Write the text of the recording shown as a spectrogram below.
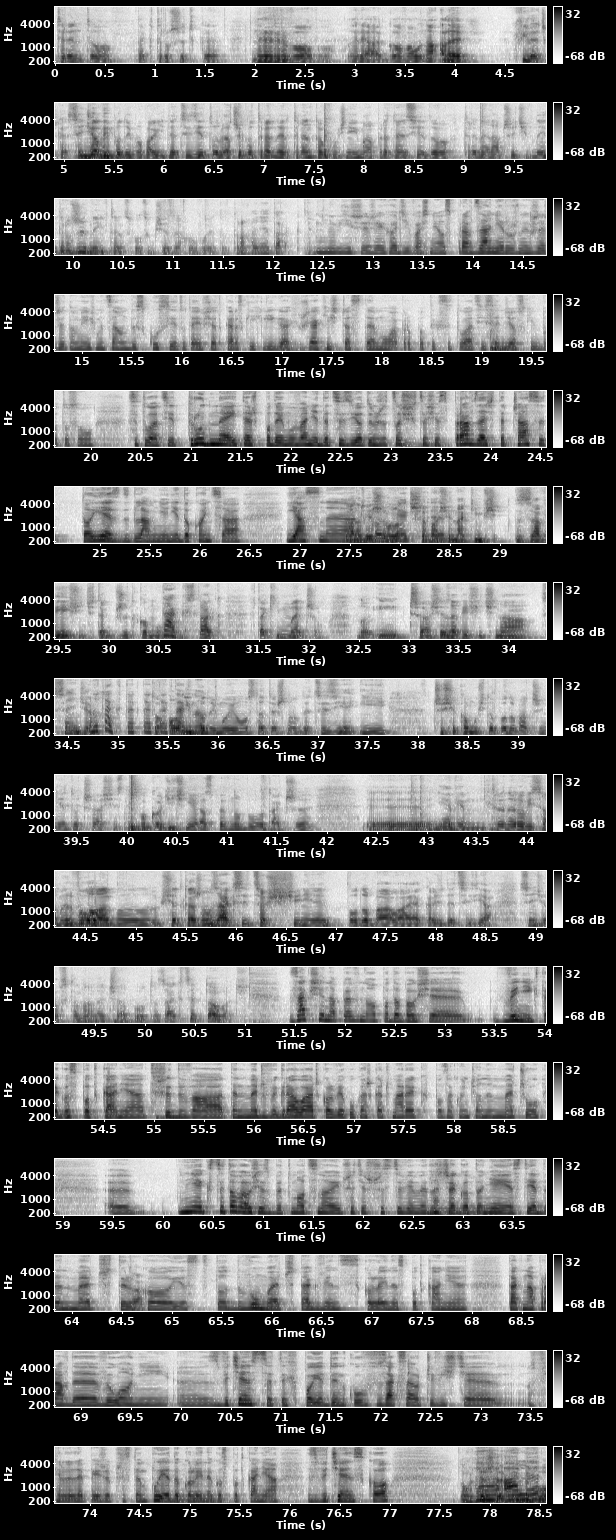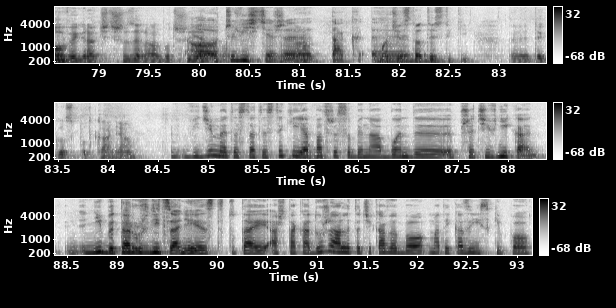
Trento tak troszeczkę nerwowo reagował. No ale chwileczkę, sędziowie podejmowali decyzję, to dlaczego trener Trento później ma pretensje do trenera przeciwnej drużyny i w ten sposób się zachowuje? To trochę nie tak. Nie? No widzisz, jeżeli chodzi właśnie o sprawdzanie różnych rzeczy, to mieliśmy całą dyskusję tutaj w siatkarskich ligach już jakiś czas temu a propos tych sytuacji sędziowskich, bo to są sytuacje trudne i też podejmowanie decyzji o tym, że coś chce się sprawdzać, te czasy to jest dla mnie nie do końca jasne, No ale wiesz, Ola, trzeba e, się na kimś zawiesić, tak brzydko mówiąc, tak? W takim meczu. No i trzeba się zawiesić na sędziach. No tak, tak, tak, To tak, oni tak, no. podejmują ostateczną decyzję i czy się komuś to podoba, czy nie, to trzeba się z tym pogodzić. Nieraz pewno było tak, że nie wiem, trenerowi Samelwo albo siatkarzom Zaksy coś się nie podobała, jakaś decyzja sędziowska, no ale trzeba było to zaakceptować. Zaksie na pewno podobał się wynik tego spotkania. 3-2 ten mecz wygrała, aczkolwiek Łukasz Kaczmarek po zakończonym meczu y, nie ekscytował się zbyt mocno i przecież wszyscy wiemy, dlaczego to nie jest jeden mecz, tylko jest to dwumecz, tak więc kolejne spotkanie tak naprawdę wyłoni y, zwycięzcę tych pojedynków. Zaksa oczywiście wiele lepiej, że przystępuje do kolejnego spotkania zwycięsko. No chociaż lepiej ale- by było wygrać 3-0 albo 3-1. O, oczywiście, że prawda? tak. Tu Macie Y, statystyki e, tego spotkania. Widzimy te statystyki, ja patrzę sobie na błędy przeciwnika. Niby ta różnica nie jest tutaj aż taka duża, ale to ciekawe, bo Matej Kazyński po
